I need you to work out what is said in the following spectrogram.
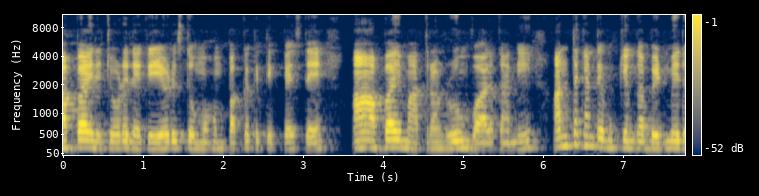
అబ్బాయిని చూడలేక ఏడుస్తూ మొహం పక్కకి తిప్పేస్తే ఆ అబ్బాయి మాత్రం రూమ్ వాలకాన్ని అంతకంటే ముఖ్యంగా బెడ్ మీద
